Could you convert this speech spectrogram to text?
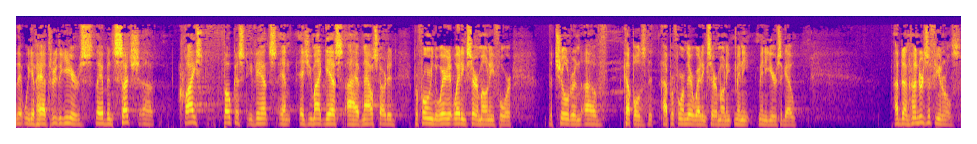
that we have had through the years. They have been such uh, Christ focused events. And as you might guess, I have now started performing the wedding ceremony for the children of couples that I performed their wedding ceremony many, many years ago. I've done hundreds of funerals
